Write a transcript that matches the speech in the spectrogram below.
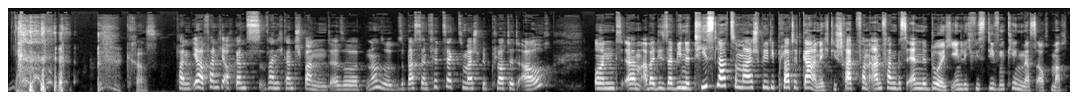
Krass. Fand, ja, fand ich auch ganz, fand ich ganz spannend. Also, ne, so Sebastian Fitzek zum Beispiel plottet auch. Und ähm, aber die Sabine Tiesler zum Beispiel, die plottet gar nicht. Die schreibt von Anfang bis Ende durch, ähnlich wie Stephen King das auch macht.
